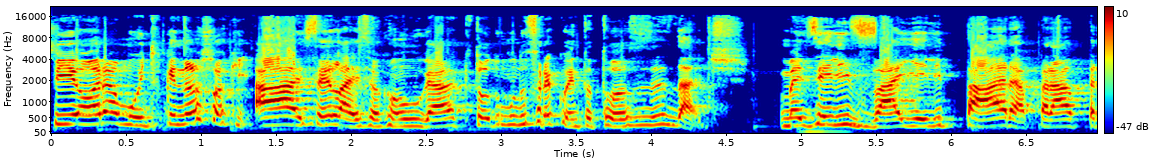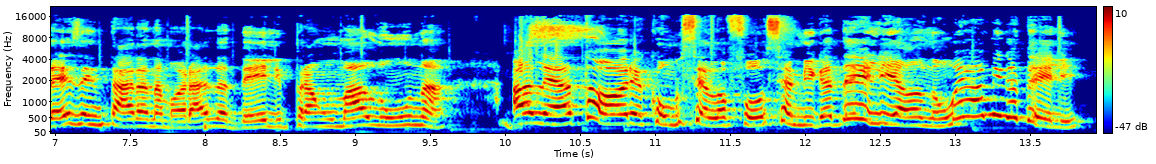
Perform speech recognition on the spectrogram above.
piora muito, porque não é só que, ah, sei lá, isso é um lugar que todo mundo frequenta todas as idades. Mas ele vai e ele para para apresentar a namorada dele para uma aluna aleatória, como se ela fosse amiga dele, e ela não é amiga dele.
